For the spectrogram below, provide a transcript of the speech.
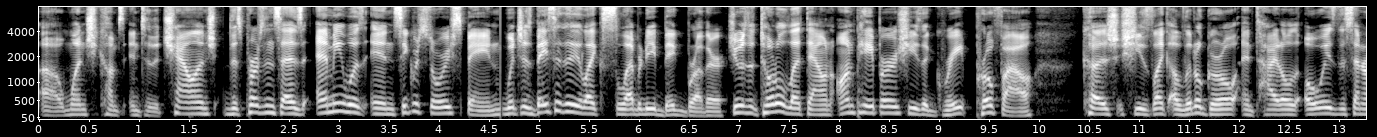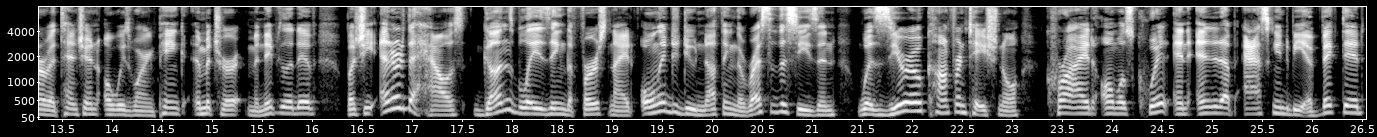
uh, when she comes into the challenge. This person says Emmy was in Secret Story Spain, which is basically like Celebrity Big Brother. She was a total letdown. On paper, she's a great profile because she's like a little girl entitled, always the center of attention, always wearing pink, immature, manipulative. But she entered the house, guns blazing the first night, only to do nothing the rest of the season, was zero confrontational, cried, almost quit, and ended up asking to be evicted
